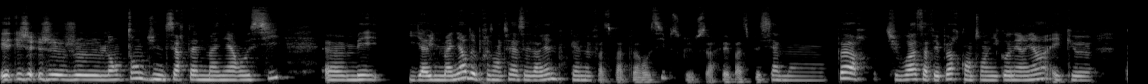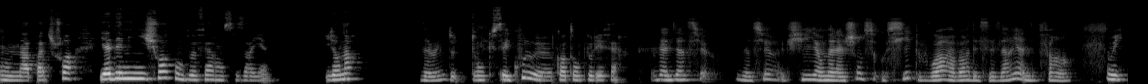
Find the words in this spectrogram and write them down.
Et, je, l'entends d'une certaine manière aussi, euh, mais il y a une manière de présenter la césarienne pour qu'elle ne fasse pas peur aussi, parce que ça fait pas spécialement peur, tu vois. Ça fait peur quand on n'y connaît rien et que on n'a pas de choix. Il y a des mini choix qu'on peut faire en césarienne. Il y en a. Ah donc c'est cool euh, quand on peut les faire. Bah, bien sûr, bien sûr. Et puis on a la chance aussi de pouvoir avoir des césariennes. Enfin, oui.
